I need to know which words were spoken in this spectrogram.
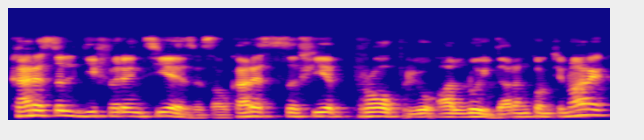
care să-l diferențieze sau care să fie propriu al lui. Dar în continuare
